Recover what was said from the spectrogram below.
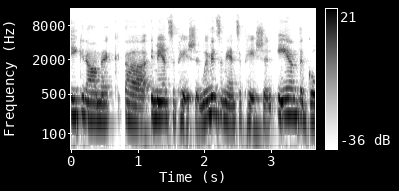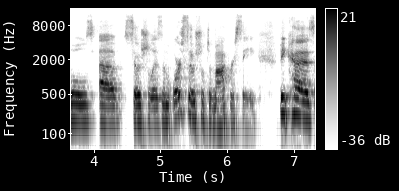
economic uh, emancipation, women's emancipation, and the goals of socialism or social democracy. Because,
